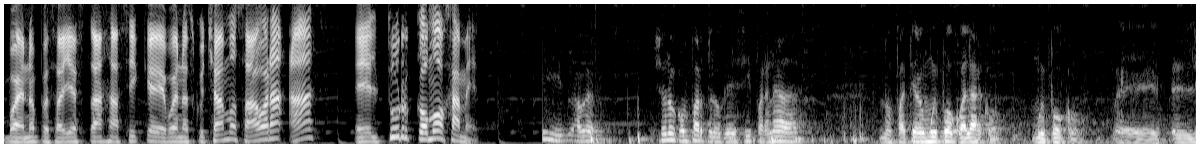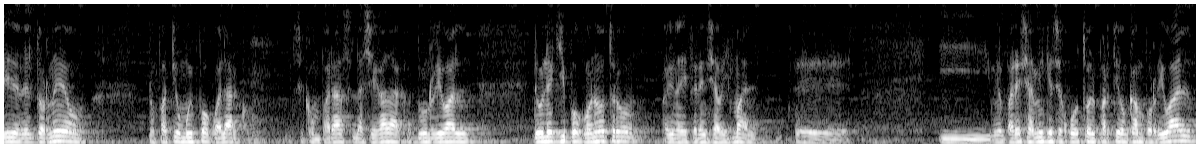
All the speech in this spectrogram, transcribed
Bueno, pues ahí está. Así que, bueno, escuchamos ahora a el turco Mohamed. Sí, a ver, yo no comparto lo que decís para nada. Nos patearon muy poco al arco, muy poco. Eh, el líder del torneo nos pateó muy poco al arco. Si comparás la llegada de un rival de un equipo con otro hay una diferencia abismal. Eh, y me parece a mí que se jugó todo el partido en campo rival,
